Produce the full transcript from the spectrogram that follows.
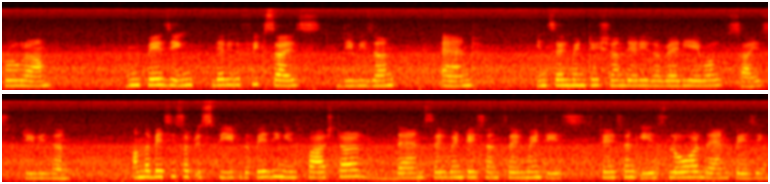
program in paging there is a fixed size division and in segmentation there is a variable size division. On the basis of speed the paging is faster than segmentation. Segmentation is is slower than paging.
